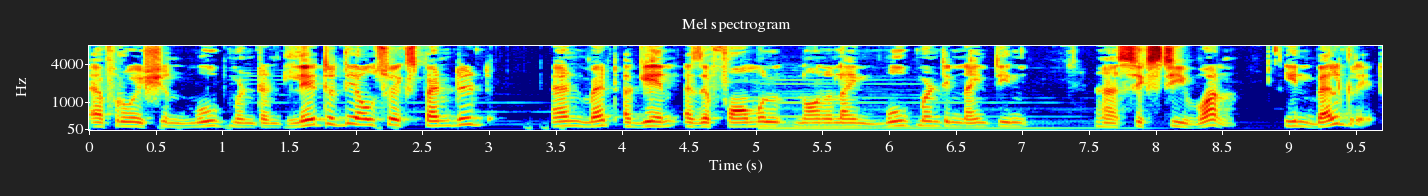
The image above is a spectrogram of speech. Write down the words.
Afro Asian movement. And later they also expanded and met again as a formal non aligned movement in 1961 in Belgrade.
